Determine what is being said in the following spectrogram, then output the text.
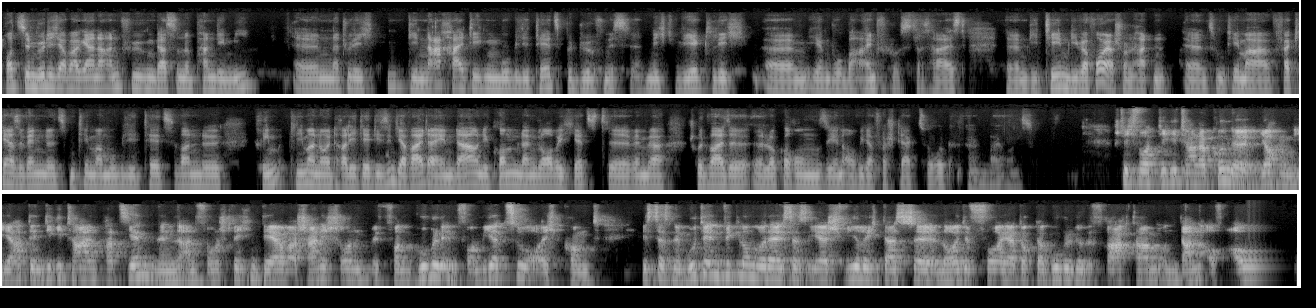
Trotzdem würde ich aber gerne anfügen, dass so eine Pandemie ähm, natürlich die nachhaltigen Mobilitätsbedürfnisse nicht wirklich ähm, irgendwo beeinflusst. Das heißt, die Themen, die wir vorher schon hatten, äh, zum Thema Verkehrswende, zum Thema Mobilitätswandel, Klimaneutralität, die sind ja weiterhin da und die kommen dann, glaube ich, jetzt, äh, wenn wir schrittweise äh, Lockerungen sehen, auch wieder verstärkt zurück bei uns. Stichwort digitaler Kunde. Jochen, ihr habt den digitalen Patienten in Anführungsstrichen, der wahrscheinlich schon von Google informiert zu euch kommt. Ist das eine gute Entwicklung oder ist das eher schwierig, dass Leute vorher Dr. Google befragt haben und dann auf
